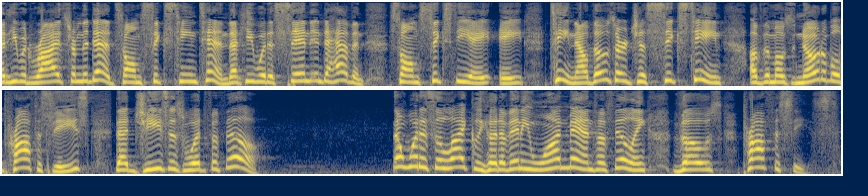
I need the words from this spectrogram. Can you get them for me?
that he would rise from the dead. Psalm 16:10 that he would ascend into heaven. Psalm 68:18 now those are just 16 of the most notable prophecies that Jesus would fulfill. Now what is the likelihood of any one man fulfilling those prophecies?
